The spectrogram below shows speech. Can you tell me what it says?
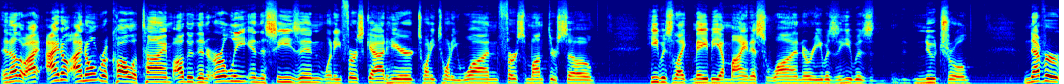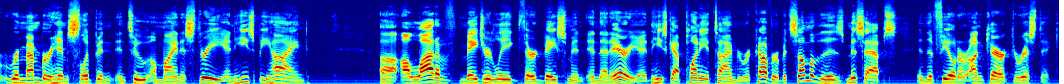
In other, I, I don't I don't recall a time other than early in the season when he first got here, 2021, first month or so, he was like maybe a minus one or he was he was neutral. Never remember him slipping into a minus three, and he's behind uh, a lot of major league third basemen in that area. He's got plenty of time to recover, but some of his mishaps in the field are uncharacteristic.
